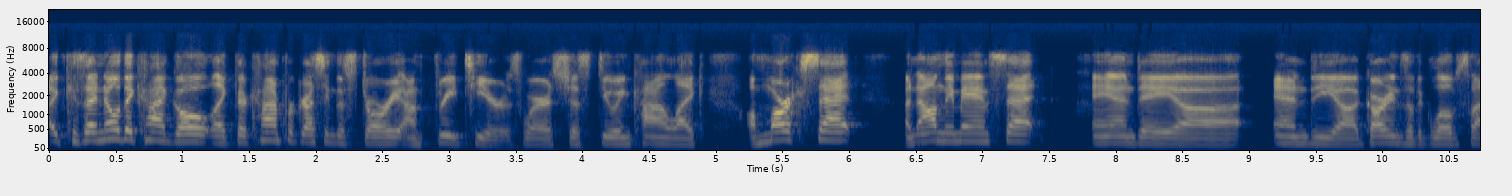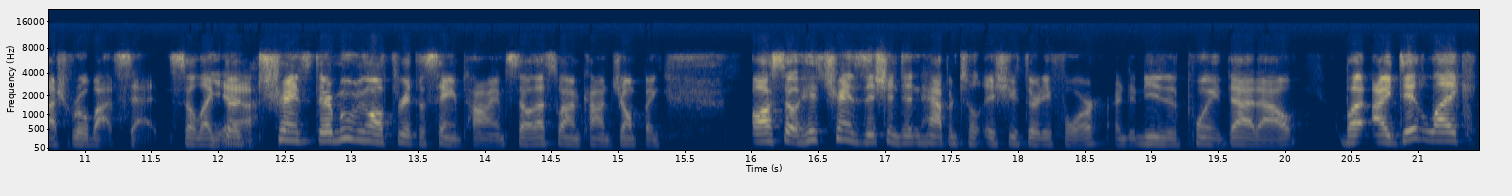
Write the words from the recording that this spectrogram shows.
because I know they kind of go like they're kind of progressing the story on three tiers, where it's just doing kind of like a Mark set, an Omni Man set, and a uh, and the uh, Guardians of the Globe slash robot set. So like they're trans they're moving all three at the same time. So that's why I'm kind of jumping. Also, his transition didn't happen until issue 34. I needed to point that out. But I did like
